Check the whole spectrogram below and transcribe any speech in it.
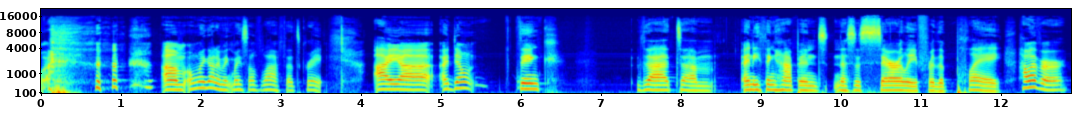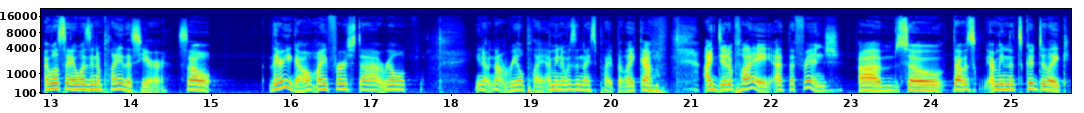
um, oh my god, I make myself laugh. That's great. I uh, I don't think that um, anything happened necessarily for the play. However, I will say I was in a play this year, so there you go. My first uh, real, you know, not real play. I mean, it was a nice play, but like um, I did a play at the Fringe Um, so that was, I mean, it's good to like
